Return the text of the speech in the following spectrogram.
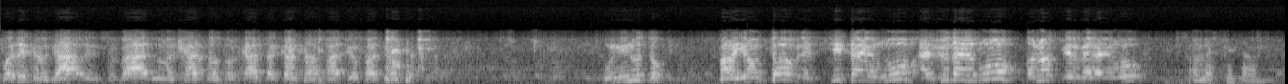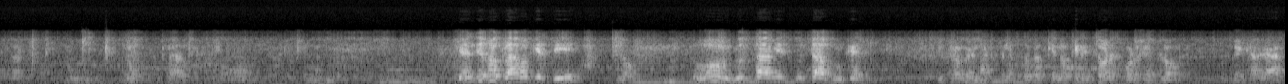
puede cargar en Shabbat una casa, otra casa, casa, patio, patio, casa. Un minuto. Para Yom Tov necesita Eruv, ayuda a Eruv o no sirve a Eruv? No necesitan. ¿Quién dijo claro que sí? Oh, me gusta a mí escuchar, ¿por qué? Yo creo que las, las cosas que no tienen torres, por ejemplo, de cargar.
